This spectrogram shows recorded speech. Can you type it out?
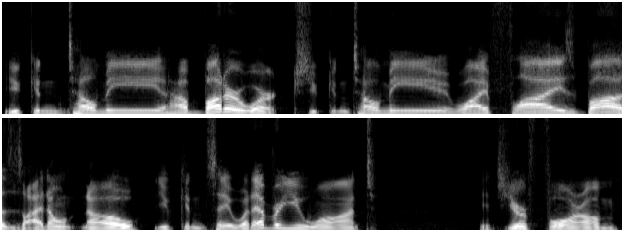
you can tell me how butter works. You can tell me why flies buzz. I don't know. You can say whatever you want. It's your forum.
